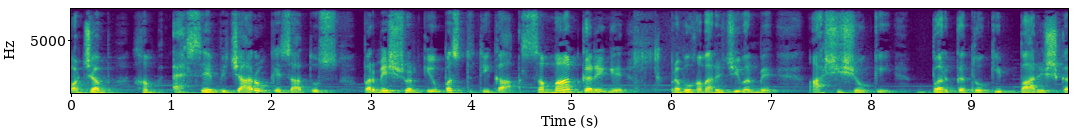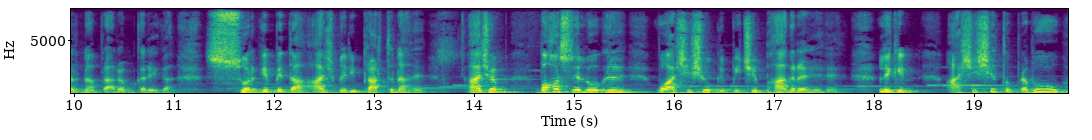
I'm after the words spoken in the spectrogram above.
और जब हम ऐसे विचारों के साथ उस परमेश्वर की उपस्थिति का सम्मान करेंगे, प्रभु हमारे जीवन में आशीषों की, बरकतों की बारिश करना प्रारंभ करेगा। स्वर्ग पिता, आज मेरी प्रार्थना है। आज हम बहुत से लोग हैं, वो आशीषों के पीछे भाग रहे हैं। लेकिन आशीषें तो प्रभु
